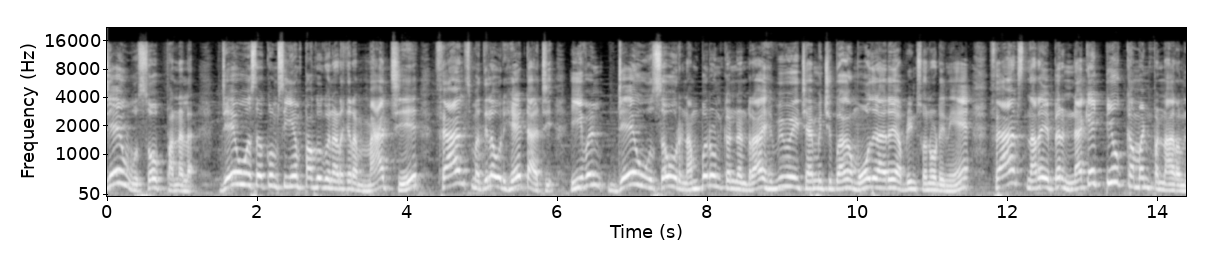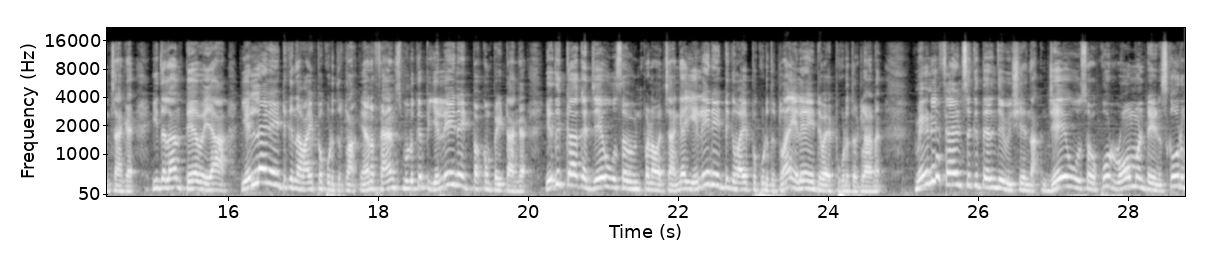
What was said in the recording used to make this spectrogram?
ஜே ஊசோ பண்ணலை. ஜே ஊசோக்கும் சிஎம் பங்குக்கும் நடக்கிற மேட்ச்சு ஃபேன்ஸ் மத்தியில் ஒரு ஹேட் ஆச்சு. ஈவன் ஜே ஊசோ ஒரு நம்பர் ஒன் கண்டென்டரா ஹெவிவே சாம்பியன்ஷிப்பாக மோதுறாரு அப்படின்னு சொன்ன உடனே ஃபேன்ஸ் நிறைய பேர் நெகட்டிவ் கமெண்ட் பண்ண ஆரம்பித்தாங்க இதெல்லாம் தேவையா? எல்ஐ நைட்டுக்கு இந்த வாய்ப்பை கொடுத்துருக்கலாம். ஏன்னா ஃபேன்ஸ் முழுக்க இப்போ எல்ஐ நைட் பக்கம் போயிட்டாங்க. எதுக்காக ஜே ஊசோ வின் பண்ண வச்சாங்க? எல்ஐ நைட்டுக்கு வாய்ப்பு கொடுத்துருக்கலாம். எல்ஐ நைட்டு வாய்ப்பு கொடுத்துருக்கலான்னு மெனி ஃபேன்ஸுக்கு தெரிஞ்ச விஷயம் தான் ஜே ஊசோவுக்கும் ரோமன் ரெயின்ஸ்க்கும் ஒரு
